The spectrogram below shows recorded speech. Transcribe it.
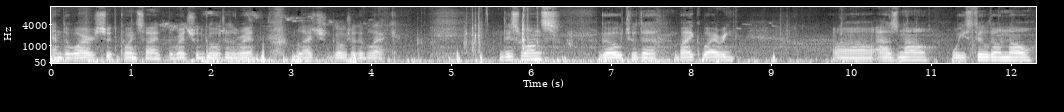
and the wires should coincide. The red should go to the red, black should go to the black. These ones go to the bike wiring. Uh, as now we still don't know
